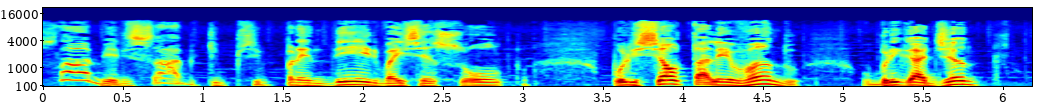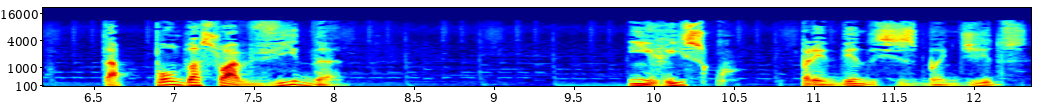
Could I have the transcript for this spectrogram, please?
Sabe, ele sabe que se prender ele vai ser solto. O policial está levando, o brigadiano está pondo a sua vida em risco, prendendo esses bandidos.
